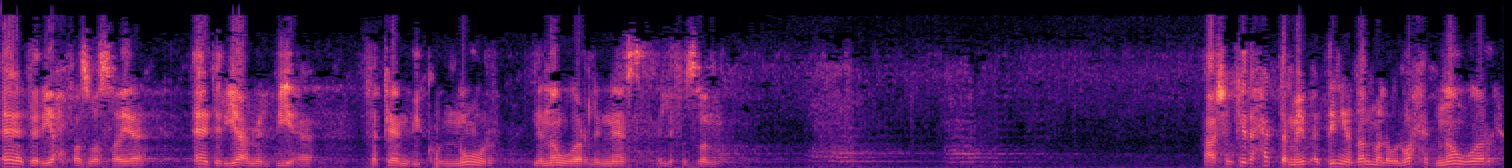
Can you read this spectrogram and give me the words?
قادر يحفظ وصاياه قادر يعمل بيها فكان بيكون نور ينور للناس اللي في الظلمة. عشان كده حتى ما يبقى الدنيا ضلمة لو الواحد نور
